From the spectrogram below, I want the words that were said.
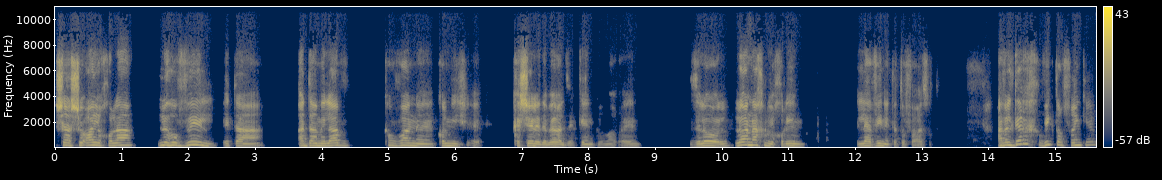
שהשואה יכולה להוביל את האדם אליו. כמובן, כל מי ש... קשה לדבר על זה, כן? כלומר, זה לא, לא אנחנו יכולים להבין את התופעה הזאת. אבל דרך ויקטור פרנקל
